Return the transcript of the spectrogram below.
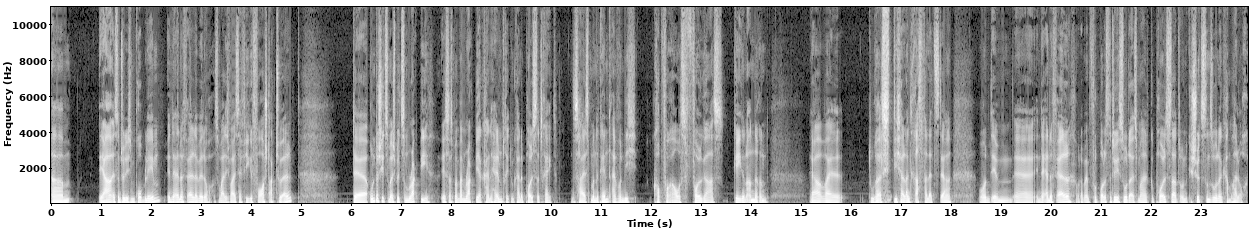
Ähm, ja, ist natürlich ein Problem in der NFL. Da wird auch, soweit ich weiß, sehr viel geforscht aktuell. Der Unterschied zum Beispiel zum Rugby ist, dass man beim Rugby ja keinen Helm trägt und keine Polster trägt. Das heißt, man rennt einfach nicht Kopf voraus, Vollgas gegen den anderen. Ja, weil du halt dich halt dann krass verletzt, ja. Und im, äh, in der NFL oder beim Football ist natürlich so, da ist man halt gepolstert und geschützt und so, und dann kann man halt auch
